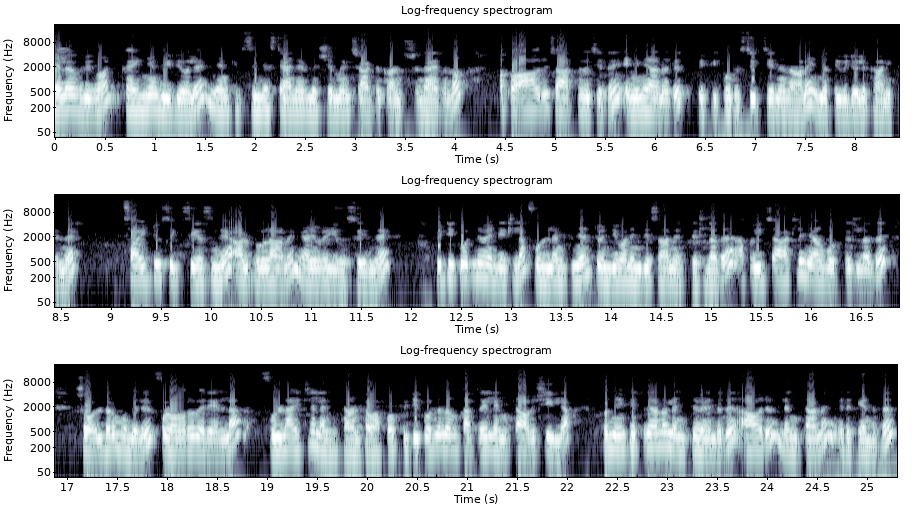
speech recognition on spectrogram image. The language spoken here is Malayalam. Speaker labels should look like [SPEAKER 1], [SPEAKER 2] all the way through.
[SPEAKER 1] ഹലോ എവ്രിവൺ കഴിഞ്ഞ വീഡിയോയിൽ ഞാൻ കിഡ്സിന്റെ സ്റ്റാൻഡേർഡ് മെഷർമെന്റ് ചാർട്ട് കാണിച്ചിട്ടുണ്ടായിരുന്നു. അപ്പോൾ ആ ഒരു ചാർട്ട് വെച്ചിട്ട് എങ്ങനെയാണ് ഒരു പെറ്റിക്കോട്ട് സ്റ്റിച്ച് ചെയ്യുന്നതാണ് ഇന്നത്തെ വീഡിയോയിൽ കാണിക്കുന്നത്. ഫൈവ് ടു സിക്സ് ഇയേഴ്സിന്റെ അളവുകളാണ് ഞാനിവിടെ യൂസ് ചെയ്യുന്നത്. പെറ്റിക്കോട്ടിന് വേണ്ടിയിട്ടുള്ള ഫുൾ ലെങ്ത് ഞാൻ ട്വന്റി വൺ ഇഞ്ചസ് ആണ് എടുത്തിട്ടുള്ളത്. അപ്പോൾ ഈ ചാർട്ടിൽ ഞാൻ കൊടുത്തിട്ടുള്ളത് ഷോൾഡർ മുതൽ ഫ്ലോർ വരെയുള്ള ഫുൾ ആയിട്ടുള്ള ലെങ്ത് ആണ് കേട്ടോ അപ്പോൾ പെറ്റിക്കോട്ടിന് നമുക്ക് അത്രയും ലെങ്ത് ആവശ്യമില്ല. അപ്പോൾ നിങ്ങൾക്ക് എത്രയാണോ ലെങ്ത് വേണ്ടത് ആ ഒരു ലെങ്ത് ആണ് എടുക്കേണ്ടത്.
